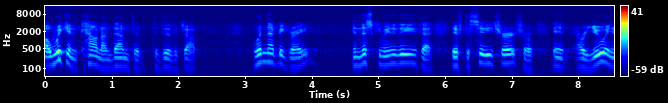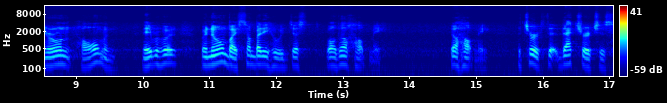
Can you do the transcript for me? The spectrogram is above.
Uh, we can count on them to, to do the job. Wouldn't that be great? In this community, that if the city church or, in, or you in your own home and neighborhood were known by somebody who would just, well, they'll help me. They'll help me. The church, th- that church is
